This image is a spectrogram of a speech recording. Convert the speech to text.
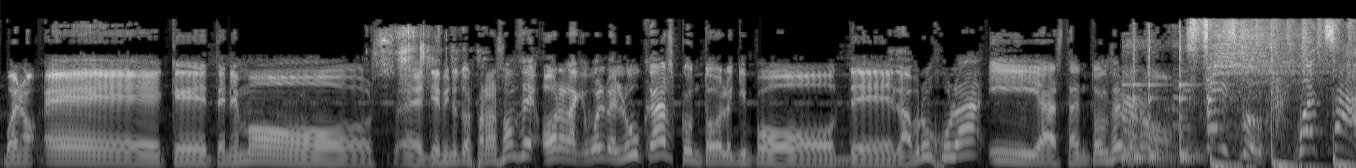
Bueno, eh, que tenemos eh, 10 minutos para las 11, hora la que vuelve Lucas con todo el equipo de La Brújula y hasta entonces, bueno, Facebook, WhatsApp,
